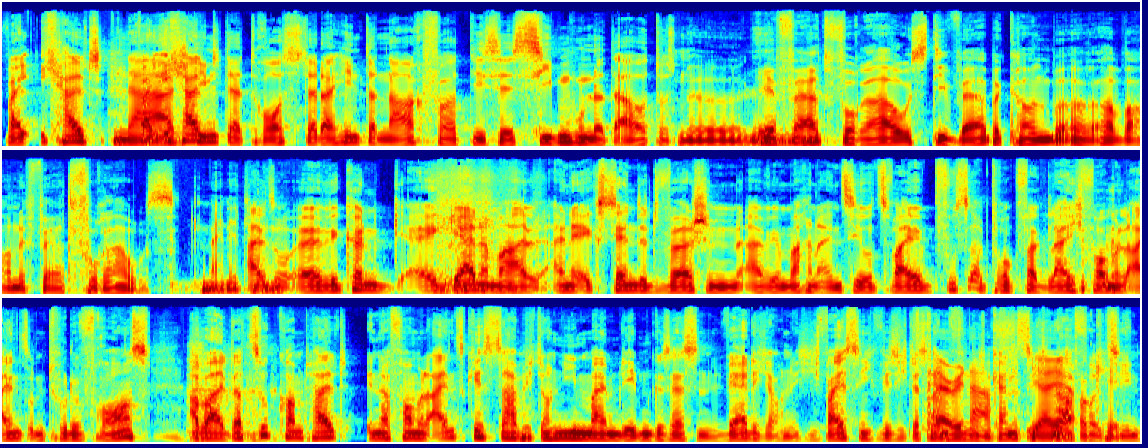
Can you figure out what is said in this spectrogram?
weil ich halt, Na, weil ich stimmt, halt, der Trost, der dahinter nachfährt, diese 700 Autos, nö, nö Er fährt voraus, die Werbekarawane fährt voraus. meine also äh, wir können äh, gerne mal eine Extended Version, äh, wir machen einen CO2-Fußabdruckvergleich Formel 1 und Tour de France. Aber dazu kommt halt, in der Formel 1-Kiste habe ich noch nie in meinem Leben gesessen. Werde ich auch nicht. Ich weiß nicht, wie sich das Fair anfühlt. enough. Ich kann es nicht Ja, ja, okay.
